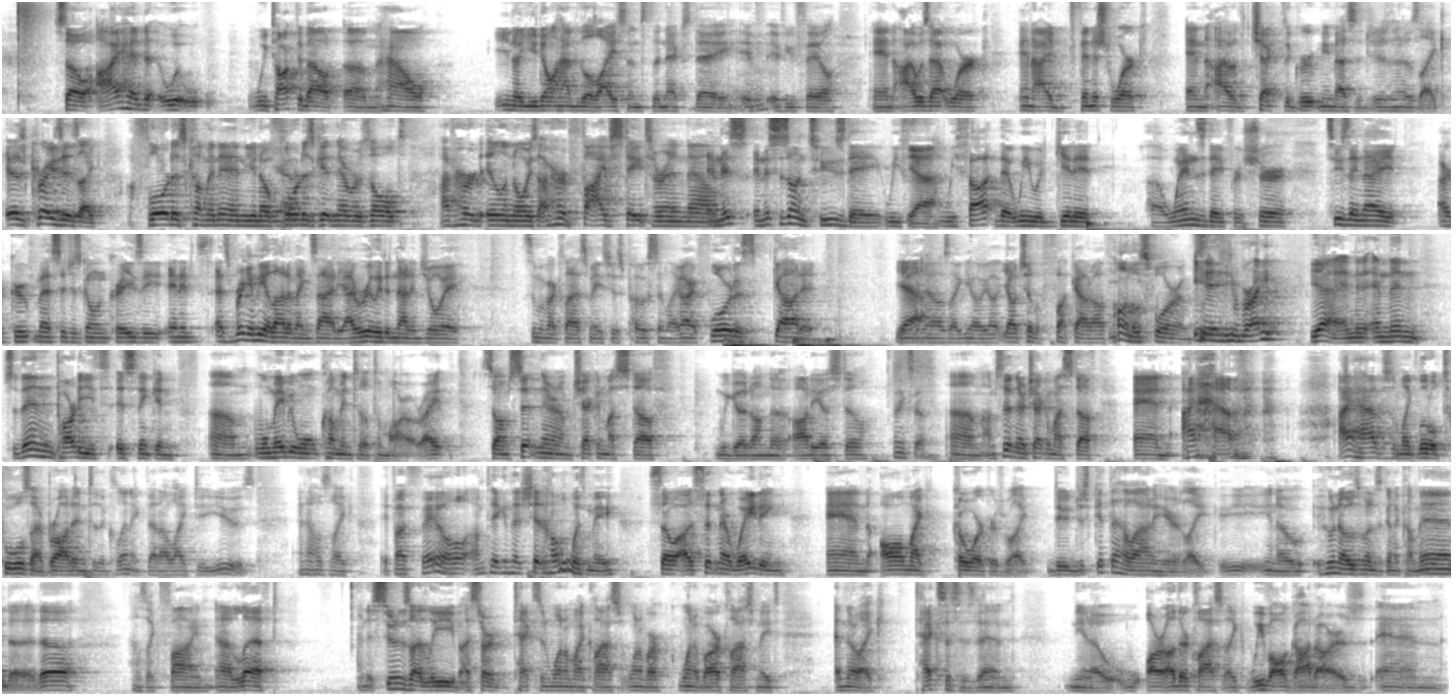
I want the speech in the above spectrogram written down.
So I had we, we talked about um, how you know you don't have the license the next day if if you fail, and I was at work and I'd finished work and I would check the GroupMe messages and it was like it was crazy. It's like Florida's coming in, you know, Yeah. Florida's getting their results. I've heard Illinois. I heard five states are in now. and this and this is on Tuesday. We Yeah. we thought that we would get it uh, Wednesday for sure. Tuesday night, our group message is going crazy, and it's it's bringing me a lot of anxiety. I really did not enjoy some of our classmates just posting like, "All right, Florida's got it." yeah, And I was like, "Yo, y'all, y'all chill the fuck out off on those forums." Yeah, right? Yeah, and and then so then party is thinking, um, well, maybe it won't come until tomorrow, right? So I'm sitting there and I'm checking my stuff. We good on the audio still? I think so. Um, I'm sitting there checking my stuff, and I have I have some like little tools I brought into the clinic that I like to use. And I was like, if I fail, I'm taking that shit home with me. So I was sitting there waiting, and all my coworkers were like, "Dude, just get the hell out of here! Like, you, you know, who knows when it's gonna come in?" Da da. da. I was like, "Fine," and I left. And as soon as I leave, I start texting one of my class, one of our one of our classmates, and they're like, Texas is in, you know, our other class, like we've all got ours, and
